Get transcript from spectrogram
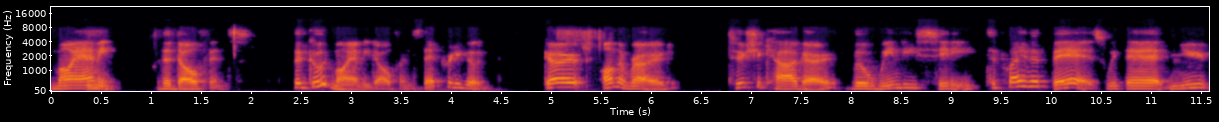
Miami, hmm. the Dolphins. The good Miami Dolphins. They're pretty good. Go on the road to Chicago, the Windy City, to play the Bears with their new,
